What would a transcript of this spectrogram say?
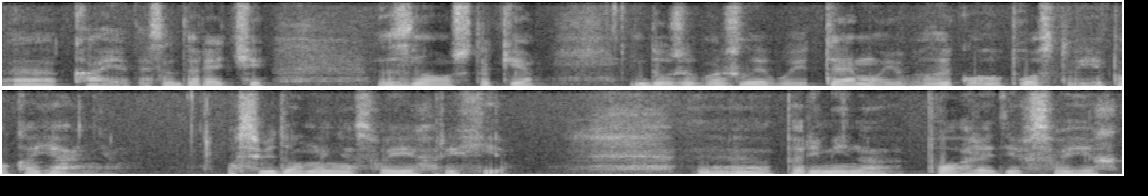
е, каятися. До речі, знову ж таки, дуже важливою темою Великого посту є покаяння, усвідомлення своїх гріхів. Е, Переміна поглядів своїх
